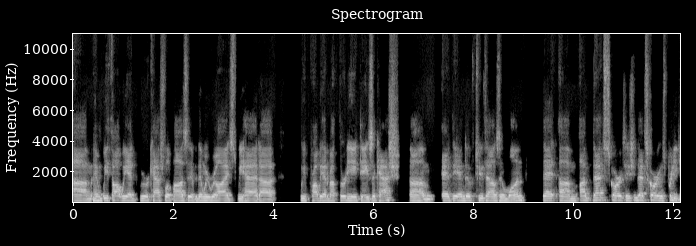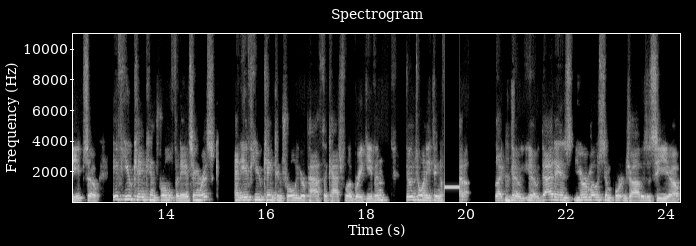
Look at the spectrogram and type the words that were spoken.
um, and we thought we had we were cash flow positive, and then we realized we had uh, we probably had about 38 days of cash um, at the end of 2001. That um, that scar tissue, that scarring is pretty deep. So if you can control financing risk, and if you can control your path to cash flow break even, don't do anything to. Like you know, you know that is your most important job as a CEO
